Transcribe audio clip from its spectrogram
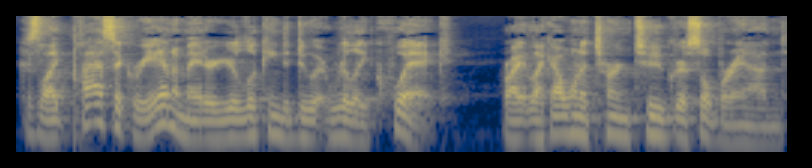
because like classic reanimator you're looking to do it really quick right? Like i want to turn two Griselbrand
